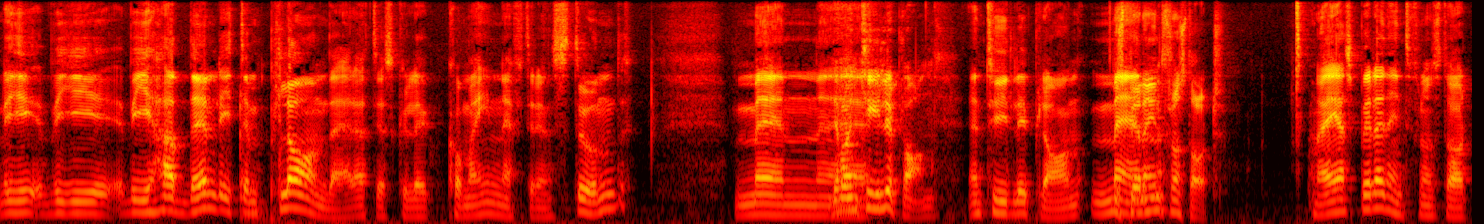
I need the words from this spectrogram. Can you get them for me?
vi, vi, vi hade en liten plan där, att jag skulle komma in efter en stund. Men... Det var en eh, tydlig plan. en tydlig plan. Du Men... spelade inte från start? Nej, jag spelade inte från start.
